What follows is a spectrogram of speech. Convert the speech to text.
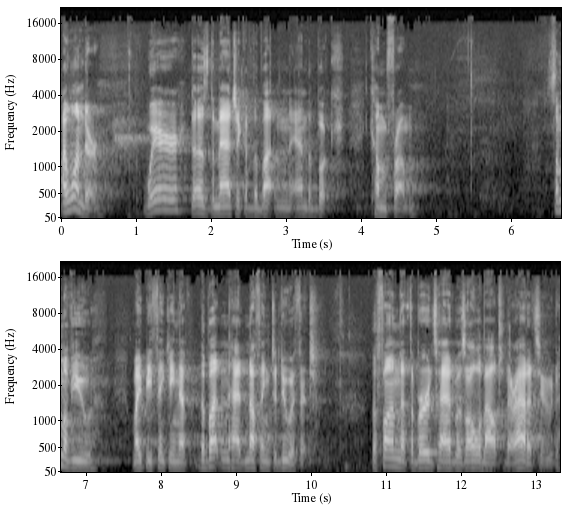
I wonder, where does the magic of the button and the book come from? Some of you might be thinking that the button had nothing to do with it. The fun that the birds had was all about their attitude.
